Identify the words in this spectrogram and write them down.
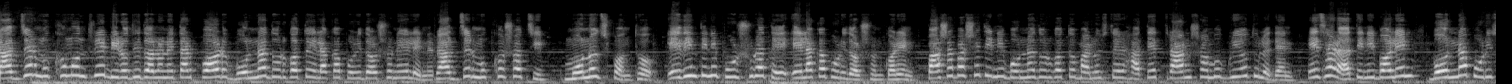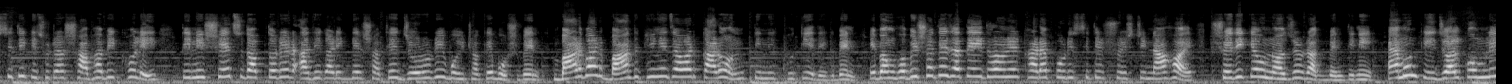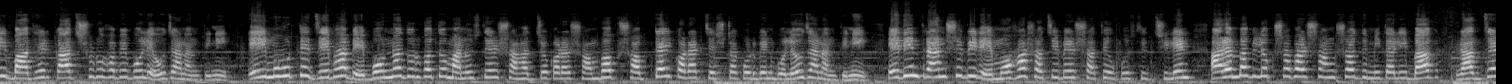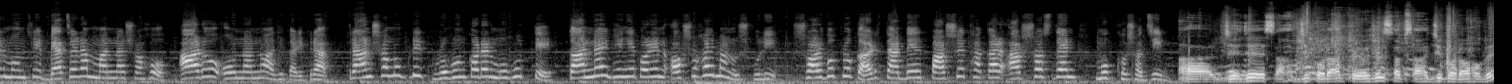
রাজ্যের মুখ্যমন্ত্রী, বিরোধী দলনেতার পর বন্যা দুর্গত এলাকা পরিদর্শনে এলেন রাজ্যের মুখ্য সচিব মনোজ পন্থ। এদিন তিনি পুরসুরাতে এলাকা পরিদর্শন করেন। পাশাপাশি তিনি বন্যা দুর্গত মানুষদের হাতে ত্রাণ সামগ্রীও তুলে দেন। এছাড়া তিনি বলেন, বন্যা পরিস্থিতি কিছুটা স্বাভাবিক হলেই তিনি সেচ দপ্তরের আধিকারিকদের সাথে জরুরি বৈঠকে বসবেন। বারবার বাঁধ ভেঙে যাওয়ার কারণ তিনি খতিয়ে দেখবেন এবং ভবিষ্যতে যাতে এই ধরনের খারাপ পরিস্থিতির সৃষ্টি না হয়, সেদিকেও নজর রাখবেন তিনি। এমনকি জল কমলেই বাঁধের কাজ শুরু হবে বলেও জানান তিনি। এই মুহূর্তে যেভাবে বন্যা দুর্গত মানুষদের সাহায্য করা সম্ভব, সবটাই করার চেষ্টা করবেন বলেও জানান তিনি। এদিন ত্রাণ শিবিরে মহাসচিবের সাথে উপস্থিত ছিলেন আরামবাগ লোকসভার সাংসদ মিতালি বাগ, রাজ্যের মন্ত্রী বেচারাম মান্না সহ আরও অন্যান্য আধিকারিকরা। ত্রাণ সামগ্রী গ্রহণ করার মুহূর্তে কান্নায় ভেঙে পড়েন অসহায় মানুষগুলি। সর্বপ্রকার তাদের পাশে থাকার আশ্বাস দেন মুখ্য সচিব। আর যে যে সাহায্য করার প্রয়োজন, সব সাহায্য করা হবে।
